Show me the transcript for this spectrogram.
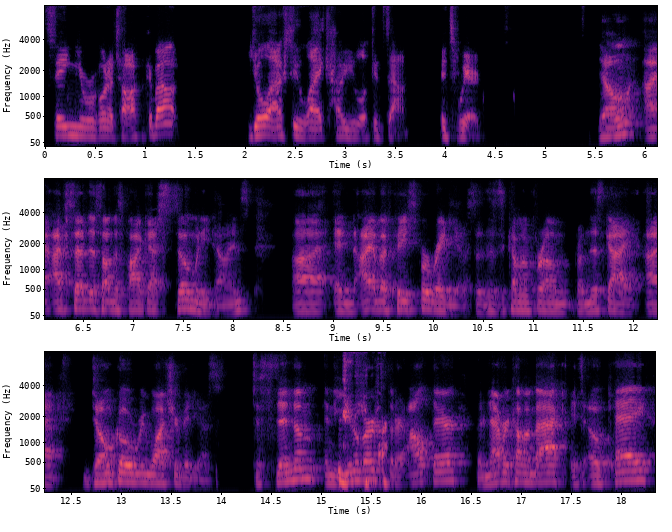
thing you were going to talk about you'll actually like how you look and sound. It's weird. Don't I, have said this on this podcast so many times uh, and i have a face for radio. So this is coming from from this guy. I don't go rewatch your videos just send them in the universe that are out there. They're never coming back. It's okay.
